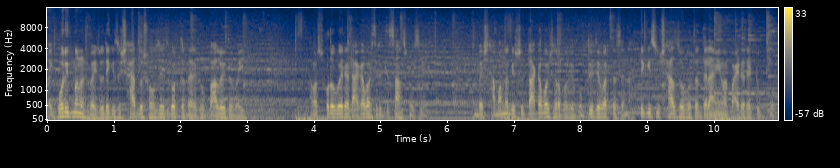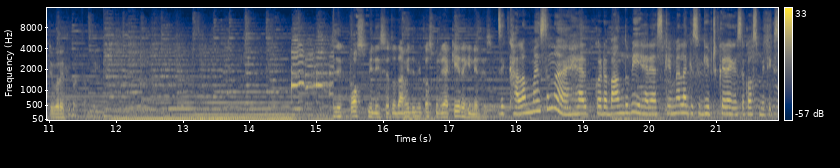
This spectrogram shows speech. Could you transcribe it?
ভাই গরিব মানুষ ভাই যদি কিছু সাহায্য সহযোগিতা করতে তাহলে খুব ভালোই তো ভাই। আমার ছোট ভাইরা ঢাকা ভার্সিটিতে চান্স পাইছে। বেশ সামান্য কিছু টাকা পয়সার অভাবে ভর্তি দিতে পারতেছে না। কিছু সাহায্য করতে তাহলে আমি আমার বাইরে একটু ভর্তি করাইতে পারতাম ভাই। যে কসমেটিক্স এত দামি দামি কসমেটিক্স কে রেখে নিয়ে দিয়েছে? যে খালাম্মা আছে না হ্যার কটা বান্ধবী হ্যার আজকে মেলা কিছু গিফট করে গেছে কসমেটিক্স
